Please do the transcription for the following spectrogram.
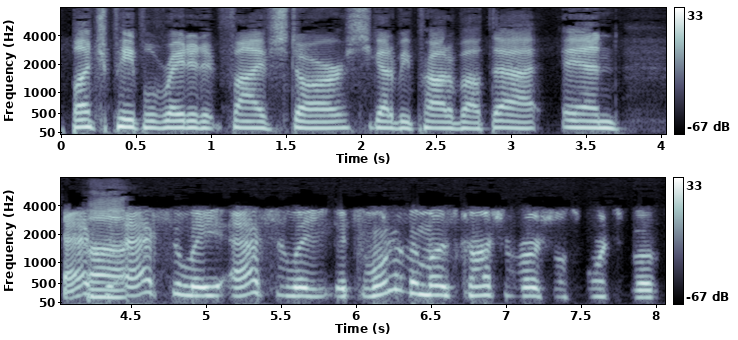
A bunch of people rated it five stars. You got to be proud about that. And actually, uh, actually, actually, it's one of the most controversial sports books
